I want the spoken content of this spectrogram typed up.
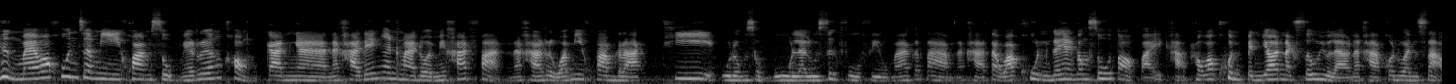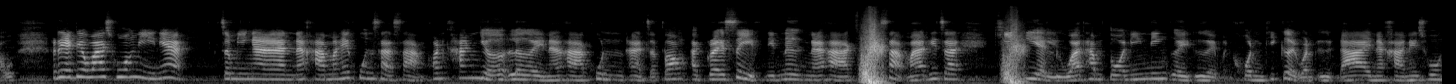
ถึงแม้ว่าคุณจะมีความสุขในเรื่องของการงานนะคะ ได้เงินมาโดยไม่คาดฝันนะคะ หรือว่ามีความรักที่อุดมสมบูรณ์และรู้สึกฟูลฟิลมากก็ตามนะคะ แต่ว่าคุณก็ยังต้องสู้ต่อไปค่ะ เพราะว่าคุณเป็นยอดนักสู้อยู่แล้วนะคะ คนวันเสาร์เรียกได้ว่าช่วงนี้เนี่ย จะมีงานนะคะมาให้คุณสะสางค่อนข้างเยอะเลยนะคะ คุณอาจจะต้อง aggressive นิดนึงนะคะไม่สามารถที่จะขี้เกียจหรือว่าทำตัวนิ่งๆ เอื่อยๆ เหมือนคนที่เกิดวันอื่นได้นะคะ ในช่วง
